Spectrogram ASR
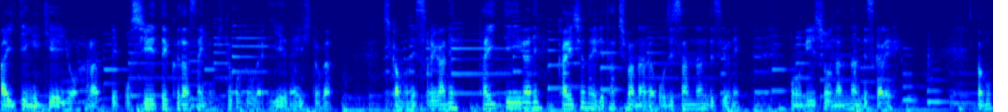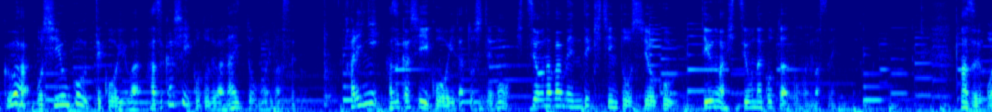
相手に敬意を払って教えてくださいの一言が言えない人が。しかもねそれがね大抵がね会社内で立場のあるおじさんなんですよね。この現象何なんですかね、まあ、僕は教えを請うって行為は恥ずかしいことではないと思います。仮に恥ずかしい行為だとしても必要な場面できちんと教えを請うっていうのは必要なことだと思いますね。まず教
